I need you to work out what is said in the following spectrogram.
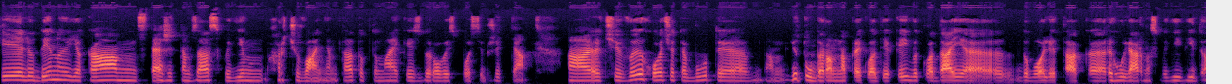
чи людиною, яка стежить там за своїм харчуванням, та, тобто має якийсь здоровий спосіб життя. А, чи ви хочете бути там, ютубером, наприклад, який викладає е, доволі так е, регулярно свої відео?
